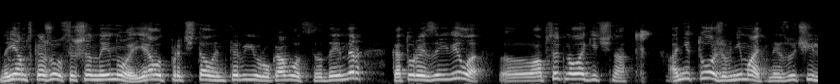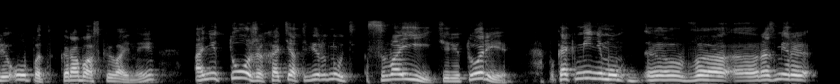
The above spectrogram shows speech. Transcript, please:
Но я вам скажу совершенно иное. Я вот прочитал интервью руководства ДНР, которое заявило э, абсолютно логично. Они тоже внимательно изучили опыт Карабахской войны, они тоже хотят вернуть свои территории, как минимум э, в э, размеры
